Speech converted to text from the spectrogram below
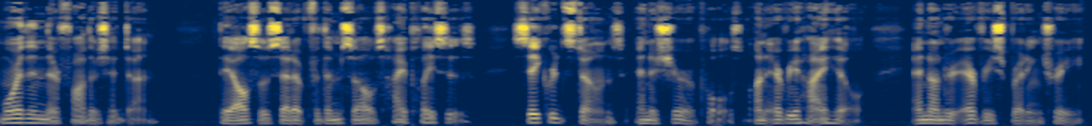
more than their fathers had done. They also set up for themselves high places, sacred stones, and Asherah poles on every high hill and under every spreading tree.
